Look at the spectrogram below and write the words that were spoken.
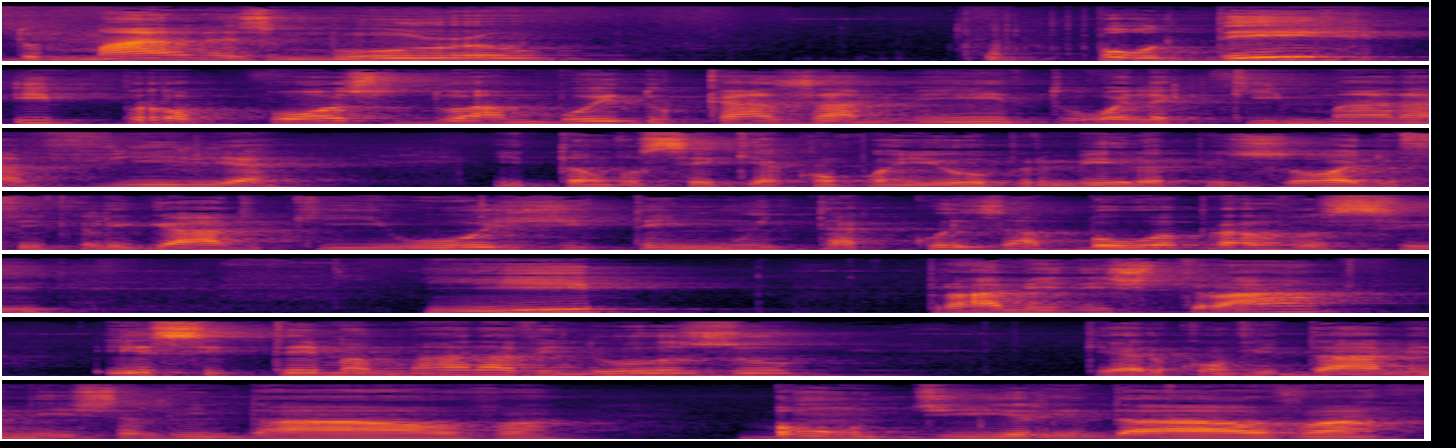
do Miles Murrow, o poder e propósito do amor e do casamento. Olha que maravilha! Então, você que acompanhou o primeiro episódio, fica ligado que hoje tem muita coisa boa para você. E para ministrar esse tema maravilhoso, quero convidar a ministra Lindalva. Bom dia, Lindalva.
